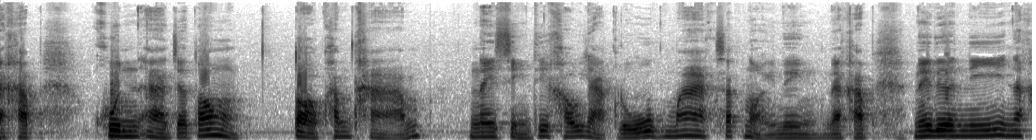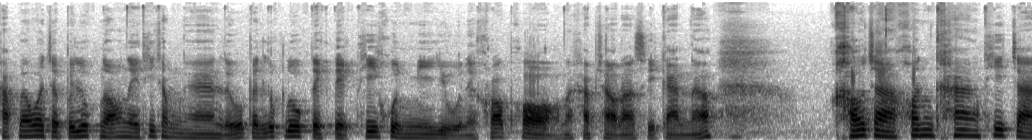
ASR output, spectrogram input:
นะครับ คุณอาจจะต้องตอบคำถามในสิ่งที่เขาอยากรู้มากสักหน่อยหนึ่งนะครับ ในเดือนนี้นะครับไม่ว่าจะเป็นลูกน้องในที่ทำงาน หรือว่าเป็นลูกๆ เด็ก ๆ ที่คุณมีอยู่ในครอบครองนะครับ ชาวราศีกันนะเขาจะค่อนข้างที่จะ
